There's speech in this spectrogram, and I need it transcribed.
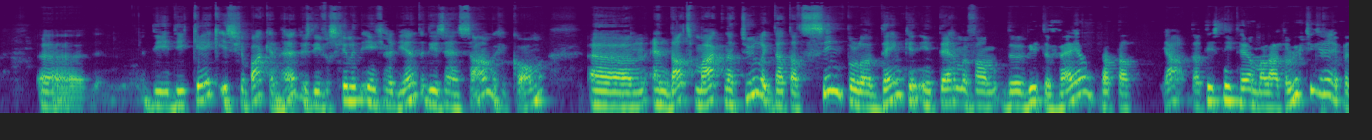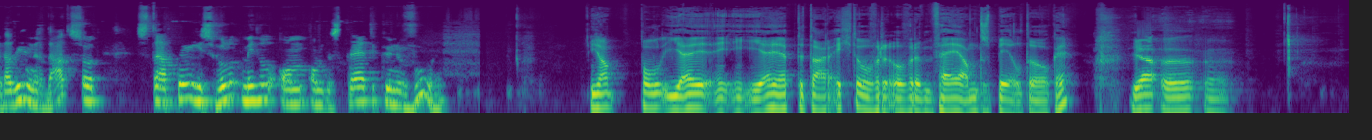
die, die cake is gebakken. Hè? Dus die verschillende ingrediënten die zijn samengekomen. Um, en dat maakt natuurlijk dat dat simpele denken in termen van de witte vijand, dat dat ja, dat is niet helemaal uit de lucht gegrepen. Dat is inderdaad een soort strategisch hulpmiddel om, om de strijd te kunnen voeren. Ja, Paul, jij, jij hebt het daar echt over, over een vijandsbeeld ook, hè? Ja, uh, uh,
